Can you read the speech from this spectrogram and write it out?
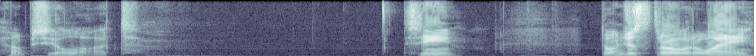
Helps you a lot. See? Don't just throw it away.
